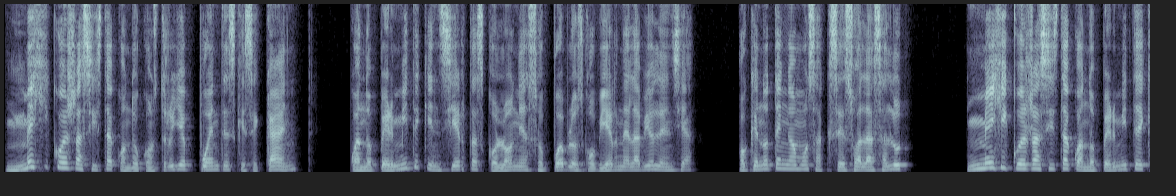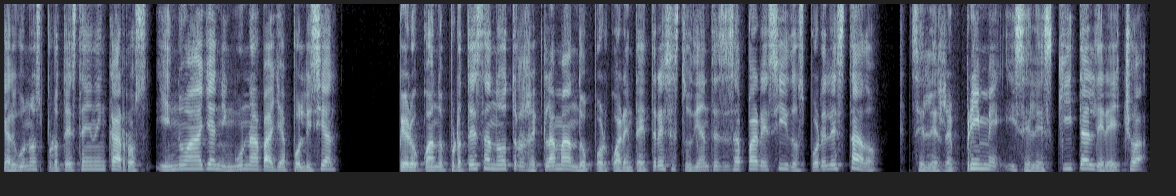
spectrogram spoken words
México es racista cuando construye puentes que se caen, cuando permite que en ciertas colonias o pueblos gobierne la violencia o que no tengamos acceso a la salud. México es racista cuando permite que algunos protesten en carros y no haya ninguna valla policial. Pero cuando protestan otros reclamando por 43 estudiantes desaparecidos por el Estado, se les reprime y se les quita el derecho a,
